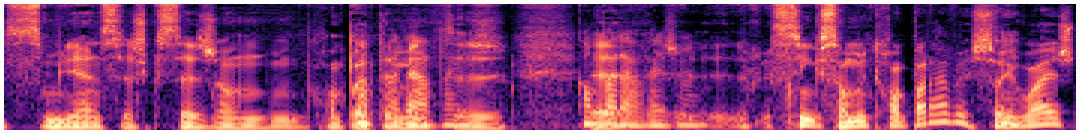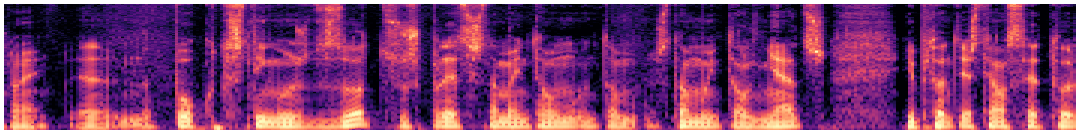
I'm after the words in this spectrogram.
semelhanças que sejam completamente. Comparáveis. comparáveis uh, não é? Sim, são muito comparáveis, são sim. iguais, não é? Uh, pouco distinguem uns dos outros, os preços também estão, estão, estão muito alinhados e, portanto, este é um setor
